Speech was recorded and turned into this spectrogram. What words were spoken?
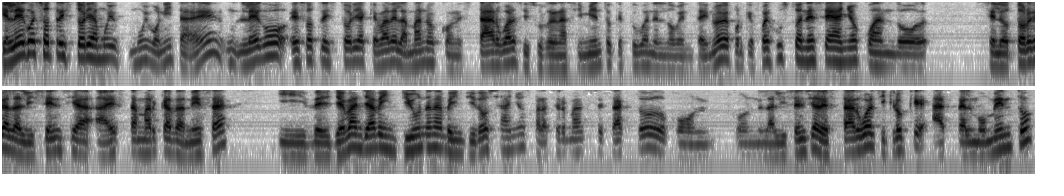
Que Lego es otra historia muy, muy bonita, ¿eh? Lego es otra historia que va de la mano con Star Wars y su renacimiento que tuvo en el 99, porque fue justo en ese año cuando se le otorga la licencia a esta marca danesa y de, llevan ya 21 a 22 años, para ser más exacto, con, con la licencia de Star Wars y creo que hasta el momento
